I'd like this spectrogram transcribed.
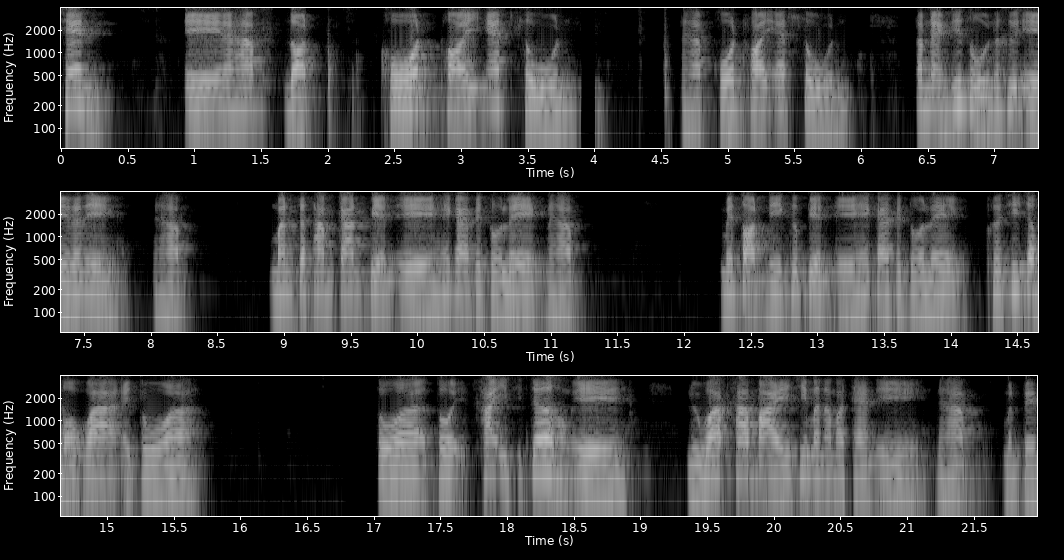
เช่น a นะครับ dot code point at ศูนย์นะครับ code point at ศูนย์ตำแหน่งที่ศูนย์ก็คือ a นั่นเองนะครับ มันจะทำการเปลี่ยน a ให้กลายเป็นตัวเลขนะครับเมธอดนี้คือเปลี่ยน a ให้กลายเป็นตัวเลข เพื่อที่จะบอกว่าไอตัว ตัวตัวค่า integer ของ a หรือว่าค่าไบต์ที่มันเอามาแทน a นะครับ มันเป็น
